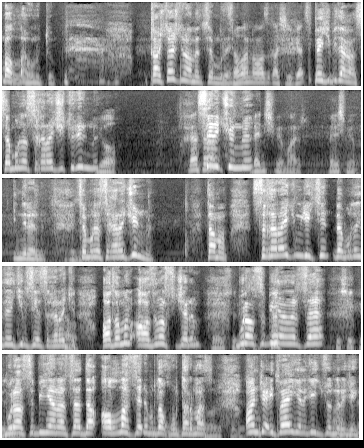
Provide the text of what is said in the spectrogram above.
vallahi unuttum. Kaçtaşın Ahmet sen buraya? Sabah namazı kaç rekat? Peki bir dakika sen burada sigara içtiriyor mu? Yok. Ben sana... Sen içiyorsun mu? Ben içmiyorum hayır. Ben içmiyorum. İndirelim. Sen burada sigara içiyorsun mu? Tamam. Sigara içmeyeceksin ve burada da kimseye sigara Tamam. Adamın ağzına sıçarım. Burası bir yanarsa, burası bir yanarsa da Allah seni burada kurtarmaz. Anca itfaiye gelecek söndürecek.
